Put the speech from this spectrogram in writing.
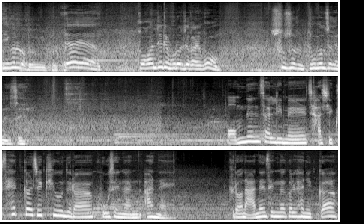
이걸로. 고동이 예, 불편. 예. 고관절이 부러져 가지고 수술을 두 번 쓰긴 했어요. 없는 살림에 자식 셋까지 키우느라 고생한 아내. 그런 아내 생각을 하니까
